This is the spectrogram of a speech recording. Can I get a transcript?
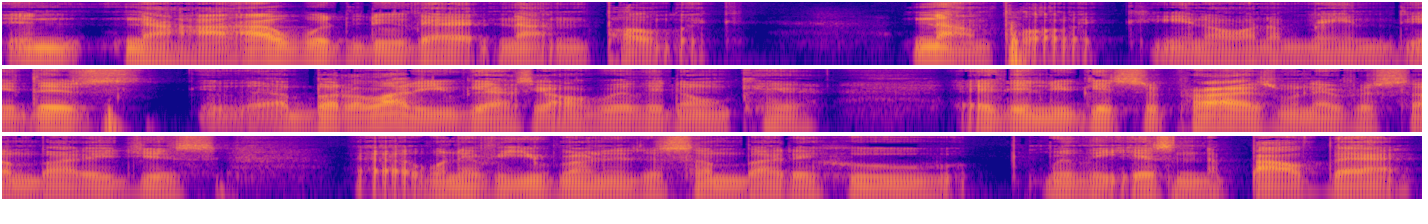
know, nah, I wouldn't do that. Not in public, not in public. You know what I mean? There's, but a lot of you guys, y'all really don't care, and then you get surprised whenever somebody just, uh, whenever you run into somebody who really isn't about that,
